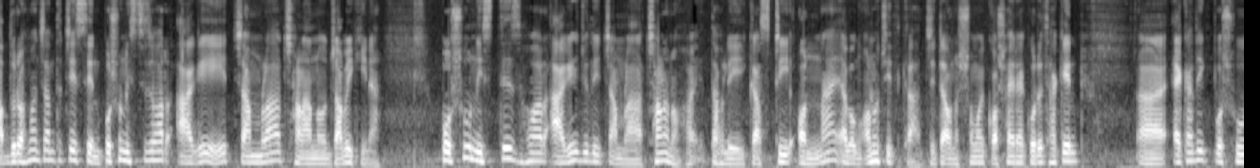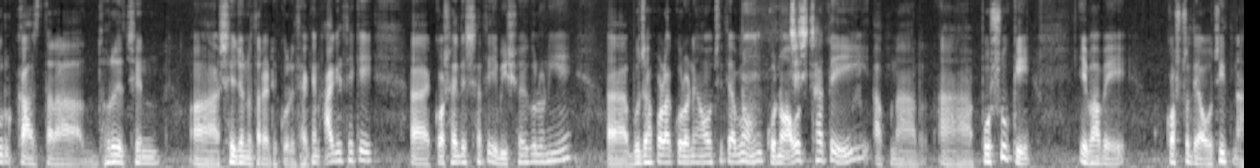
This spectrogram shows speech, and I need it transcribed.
আব্দুর রহমান জানতে চেয়েছেন, পশু নিস্তেজ হওয়ার আগে চামড়া ছাড়ানো যাবে কিনা? পশু নিস্তেজ হওয়ার আগে যদি চামড়া ছাড়ানো হয়, তাহলে এই কাজটি অন্যায় এবং অনুচিত কাজ, যেটা অনেক সময় কসাইরা করে থাকেন। একাধিক পশুর কাজ তারা ধরেছেন সেই জন্য তারা এটি করে থাকেন। আগে থেকে কসাইদের সাথে এই বিষয়গুলো নিয়ে বোঝাপড়া করে নেওয়া উচিত এবং কোনো অবস্থাতেই আপনার পশুকে এভাবে কষ্ট দেওয়া উচিত না।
